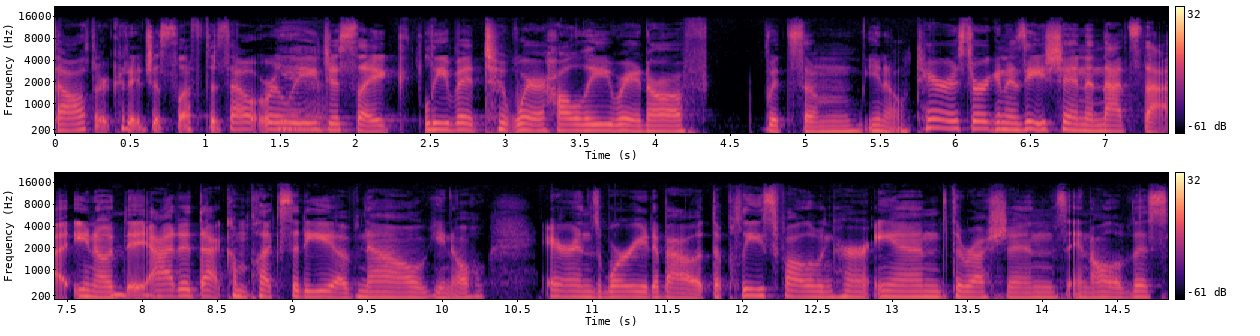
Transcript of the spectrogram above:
the author could have just left this out really, Yeah. just like leave it to where Holly ran off with some, you know, terrorist organization, and that's that. You know, they added that complexity of now, you know, Erin's worried about the police following her and the Russians and all of this.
